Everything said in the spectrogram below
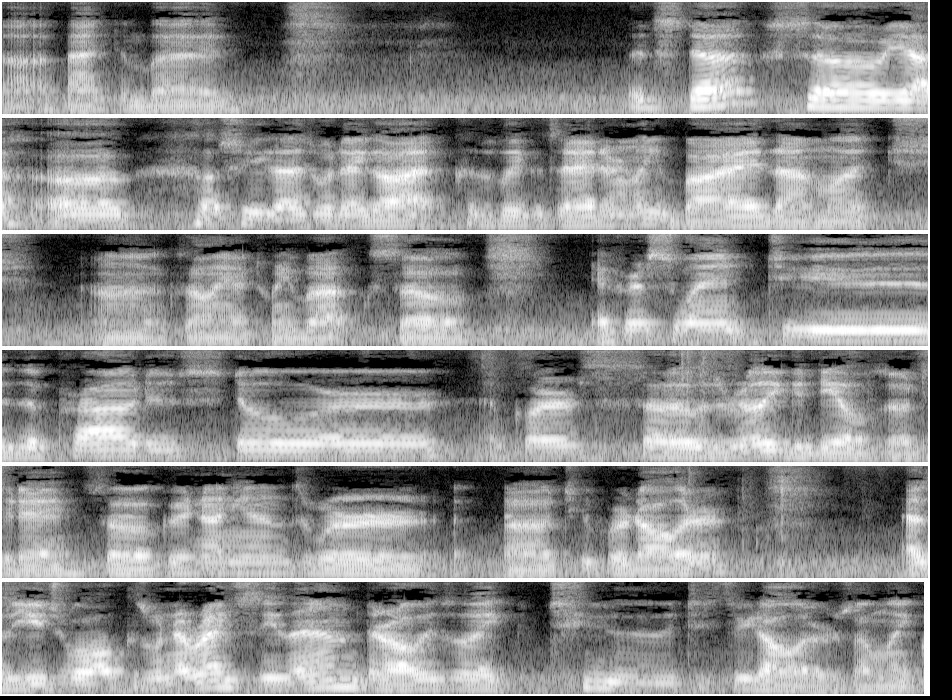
uh, Phantom Bud and stuff. So yeah, uh, I'll show you guys what I got because like I said, I didn't really buy that much because uh, I only had 20 bucks. So I first went to the produce store, of course. So it was a really good deals though today. So green onions were uh, two per dollar as usual because whenever I see them, they're always like two to three dollars. I'm like,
